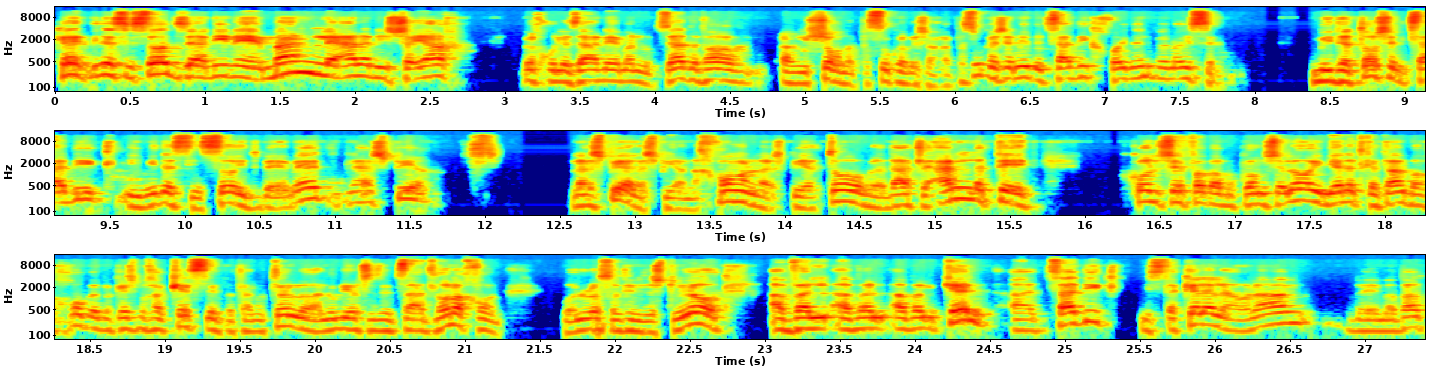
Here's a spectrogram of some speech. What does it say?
כן, מידס יסוד זה אני נאמן לאן אני שייך וכולי, זה הנאמנות, זה הדבר הראשון, הפסוק הראשון. הפסוק השני בצדיק חוינן ונויסן. מידתו של צדיק היא מידס יסוד באמת להשפיע. להשפיע, להשפיע נכון, להשפיע טוב, לדעת לאן לתת, כל שפע במקום שלו, אם ילד קטן ברחוב מבקש ממך כסף, אתה נותן לו, עלול להיות שזה צעד לא נכון, הוא עלול לעשות עם זה שטויות, אבל, אבל, אבל כן, הצדיק מסתכל על העולם במבט,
